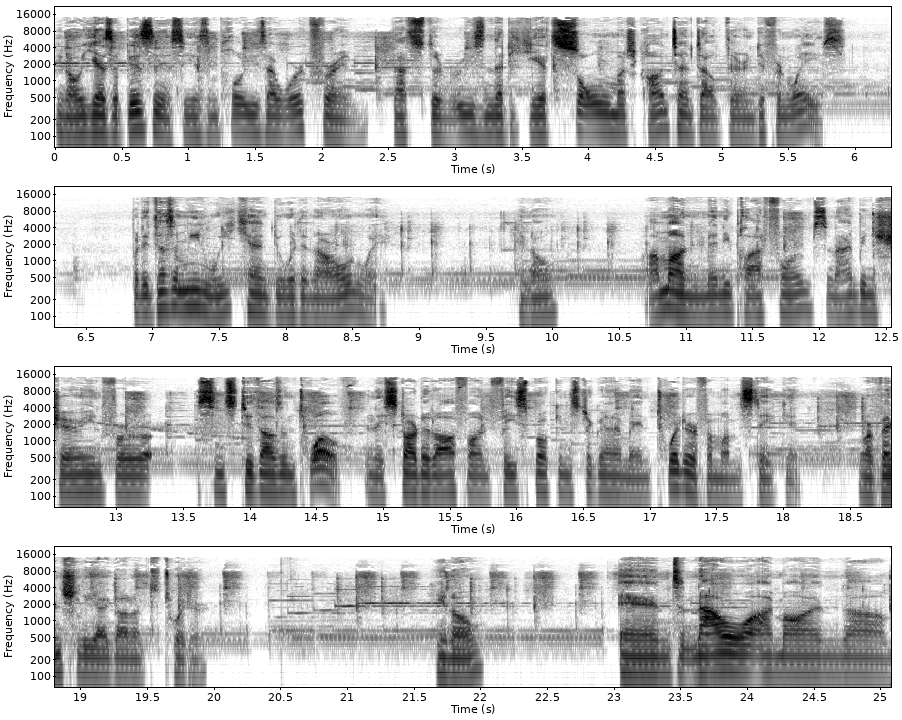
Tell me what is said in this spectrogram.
You know, he has a business, he has employees that work for him. That's the reason that he gets so much content out there in different ways. But it doesn't mean we can't do it in our own way. You know, I'm on many platforms and I've been sharing for since 2012. And I started off on Facebook, Instagram, and Twitter, if I'm not mistaken. Or eventually I got onto Twitter. You know, and now I'm on, um,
